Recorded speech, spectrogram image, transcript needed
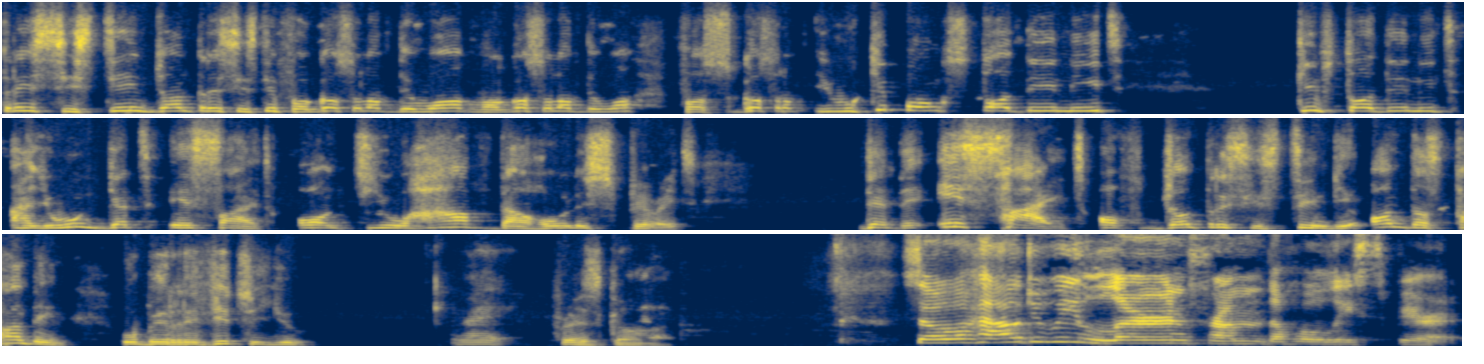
3, 16, John 3, 16, for God so loved the world, for God so loved the world, for God so loved, you will keep on studying it, keep studying it, and you won't get insight until you have the Holy Spirit. then the insight of John 3:16, the understanding will be revealed to you. Right. Praise God. So how do we learn from the Holy Spirit?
